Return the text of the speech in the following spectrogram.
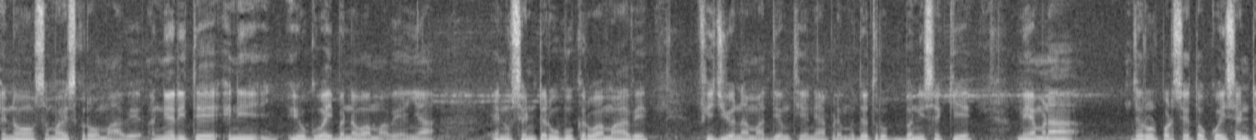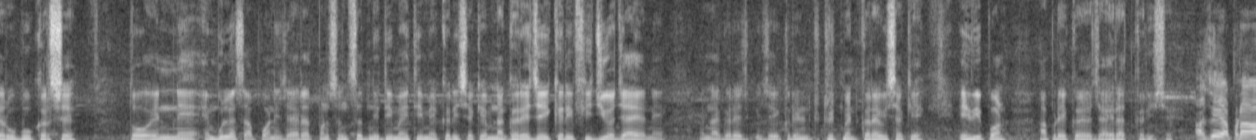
એનો સમાવેશ કરવામાં આવે. અન્ય રીતે એની યોગવાઈ બનાવવામાં આવે. અહીંયા એનું સેન્ટર ઊભું કરવામાં આવે. ફિજીઓના માધ્યમથી એને આપણે મદદરૂપ બની શકીએ. મેં હમણાં જરૂર પડશે તો કોઈ સેન્ટર ઊભું કરશે તો એમને એમ્બ્યુલન્સ આપવાની જાહેરાત પણ સંસદ નિધિમાંથી મેં કરી છે કે એમના ઘરે જઈ કરી ફિજીઓ જાય અને એમના ઘરે જઈ કરીને ટ્રીટમેન્ટ કરાવી શકે એવી પણ આપણે એક જાહેરાત કરી છે. આજે આપણા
